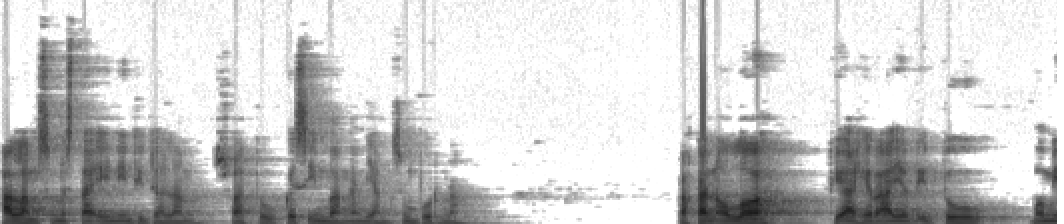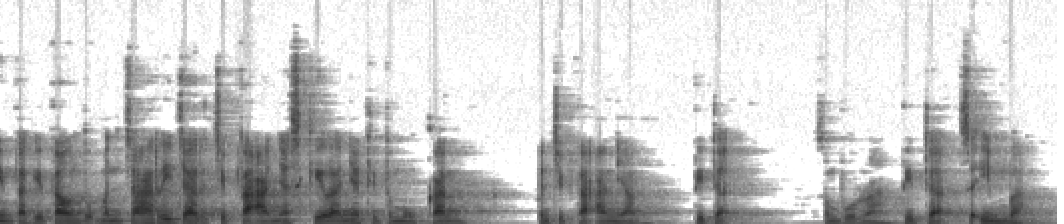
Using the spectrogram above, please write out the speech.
alam semesta ini di dalam suatu keseimbangan yang sempurna. Bahkan Allah di akhir ayat itu meminta kita untuk mencari-cari ciptaannya sekiranya ditemukan penciptaan yang tidak sempurna, tidak seimbang.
